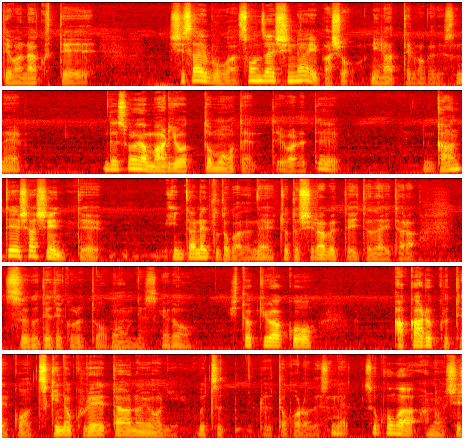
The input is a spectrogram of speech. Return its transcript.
ではなくて視細胞が存在しない場所になってるわけですね。でそれがマリオット盲点って言われて眼底写真ってインターネットとかでねちょっと調べていただいたらすぐ出てくると思うんですけどひときわこう明るくてこう月のクレーターのように映ってるところですね。そこがあの視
